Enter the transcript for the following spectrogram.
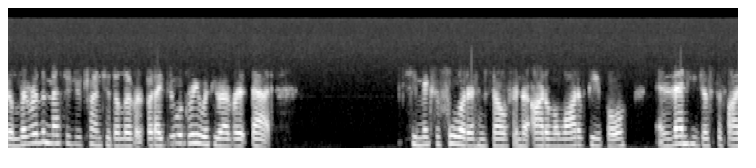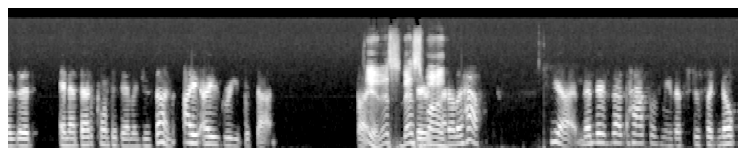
deliver the message you're trying to deliver. But I do agree with you, Everett, that he makes a fool out of himself and out of a lot of people, and then he justifies it. And at that point, the damage is done. I, I agree with that. But Yeah, that's that's my that other half. Yeah, and then there's that half of me that's just like, nope,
